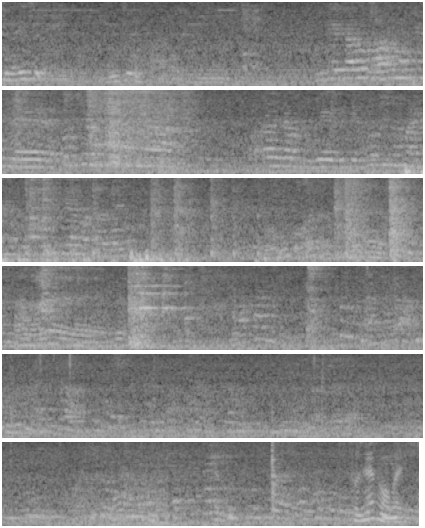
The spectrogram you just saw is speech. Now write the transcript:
아침에 일찍 일찍 가고 이게 따로 바로 먹는데 꼬치랑 그냥 바다장 두개 이렇게 꼬치 좀 많이 넣고. 너무 뭐하네. 아, 나는 조심해서 먹어야겠다.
